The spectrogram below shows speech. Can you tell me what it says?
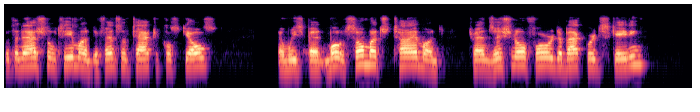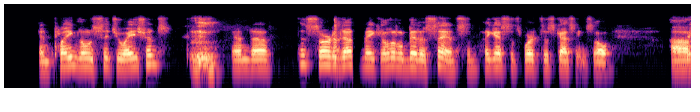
with the national team on defensive tactical skills. And we spent mo- so much time on transitional forward to backward skating and playing those situations. and uh, this sort of does make a little bit of sense, and I guess it's worth discussing. So, uh,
